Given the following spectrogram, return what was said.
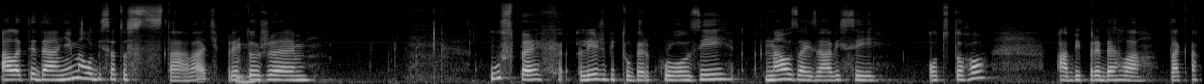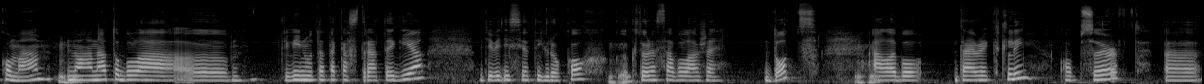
Ale teda nemalo by sa to stávať, pretože mm-hmm. úspech liečby tuberkulózy naozaj závisí od toho, aby prebehla tak, ako má. Mm-hmm. No a na to bola uh, vyvinutá taká stratégia, v 90. rokoch, uh-huh. ktorá sa volá, že DOTS, uh-huh. alebo Directly Observed uh,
